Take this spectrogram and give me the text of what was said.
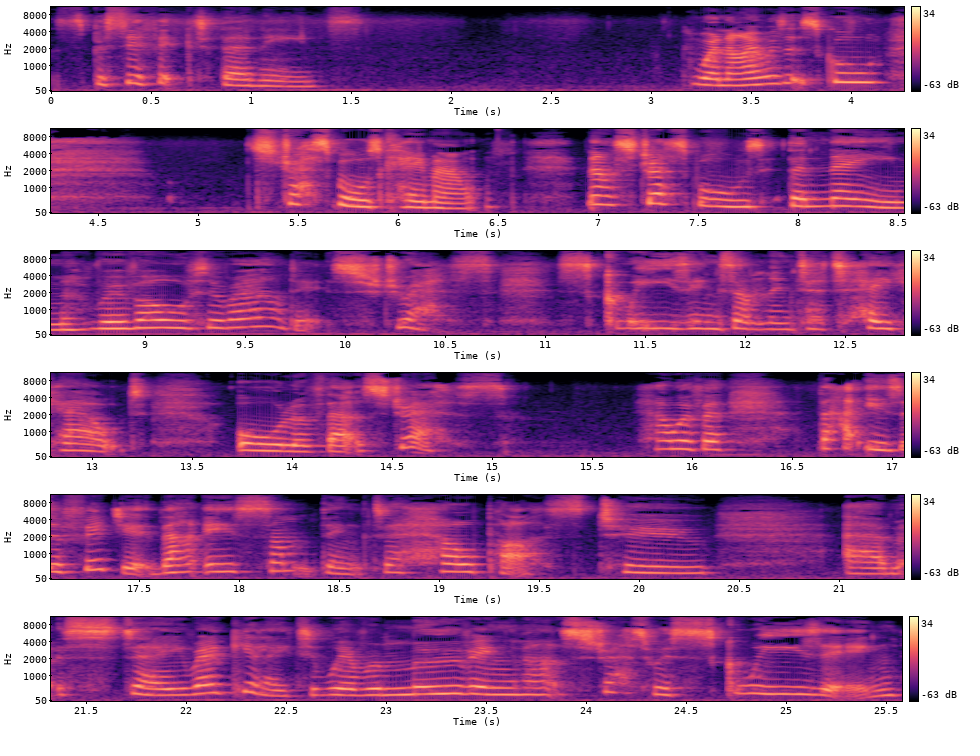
specific to their needs. When I was at school, stress balls came out. Now, stress balls, the name revolves around it stress, squeezing something to take out all of that stress. However, that is a fidget, that is something to help us to um, stay regulated. We're removing that stress, we're squeezing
